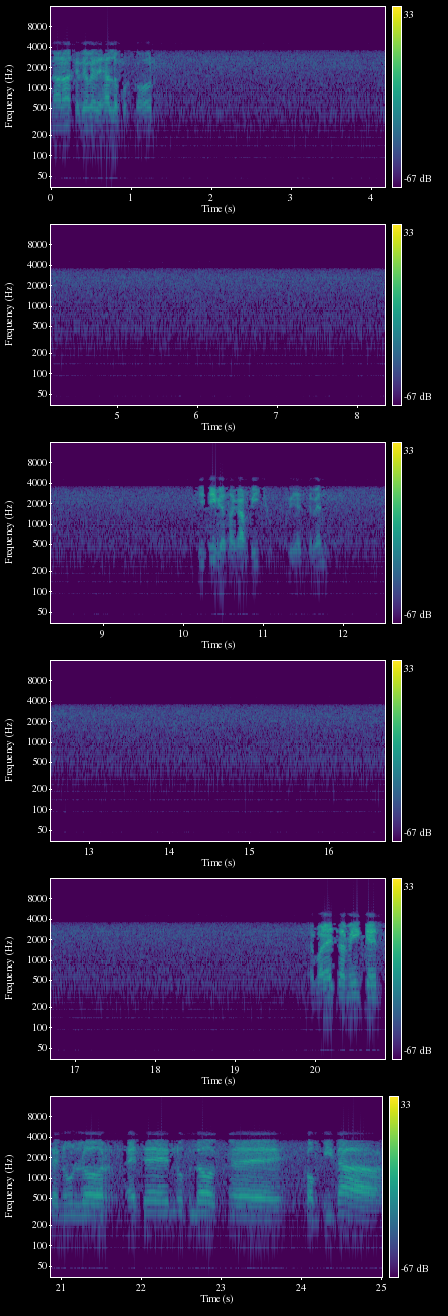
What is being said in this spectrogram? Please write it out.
No, no, que tengo que dejarlo, por Sí, voy a sacar Pichu, evidentemente. Me parece a mí que este Nuzlocke, este Nuzlocke eh, con vida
